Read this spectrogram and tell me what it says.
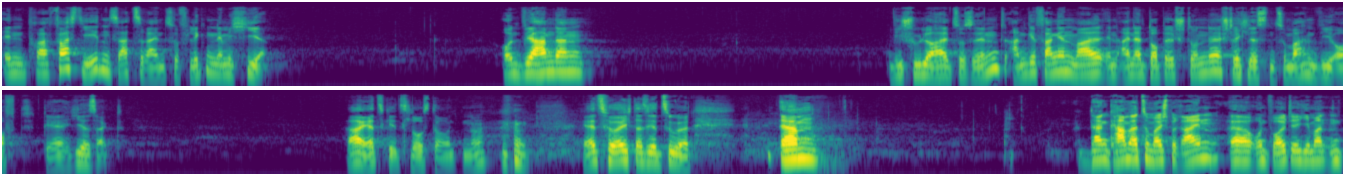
in fast jeden Satz reinzuflicken, nämlich hier. Und wir haben dann, wie Schüler halt so sind, angefangen, mal in einer Doppelstunde Strichlisten zu machen, wie oft der hier sagt. Ah, jetzt geht's los da unten. Ne? Jetzt höre ich, dass ihr zuhört. Ähm, dann kam er zum Beispiel rein äh, und wollte jemanden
